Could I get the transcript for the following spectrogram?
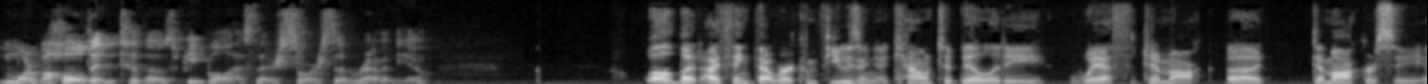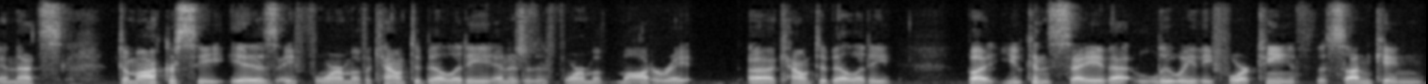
more beholden to those people as their source of revenue. Well, but I think that we're confusing accountability with democ- uh, democracy, and that's democracy is a form of accountability and is a form of moderate uh, accountability. But you can say that Louis XIV, the Sun King,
